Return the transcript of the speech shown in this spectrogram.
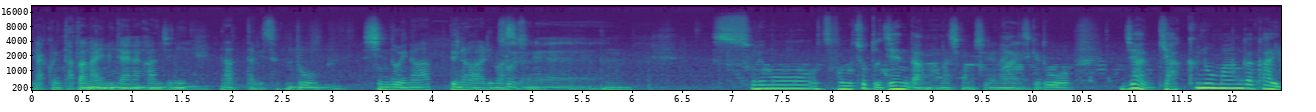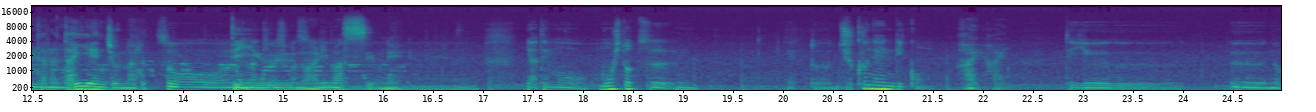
役に立たないみたいな感じになったりすると、しんどいなっていうのはありますよね。ね。うん、それもそのちょっとジェンダーの話かもしれないですけど、はい、じゃあ逆の漫画描いたら大炎上になるっていうのありますよね。いやでももう一つ、うん、えっと、熟年離婚。っていうの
